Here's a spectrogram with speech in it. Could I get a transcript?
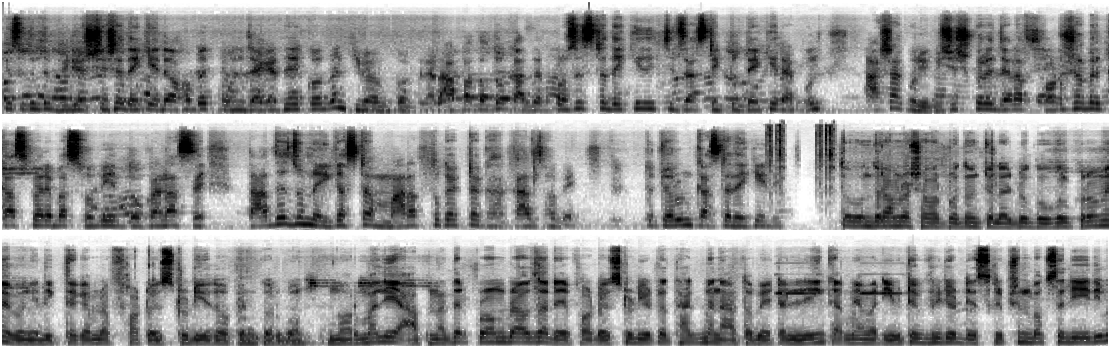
কিছু কিন্তু ভিডিও শেষে দেখিয়ে দেওয়া হবে কোন জায়গা থেকে করবেন কীভাবে করবেন। আর আপাতত কাজের প্রসেসটা দেখিয়ে দিচ্ছি জাস্ট একটু দেখে রাখুন। আশা করি বিশেষ করে যারা ফটোশপের কাজ করে বা ছবির দোকান আছে, তাদের জন্য এই কাজটা মারাত্মক একটা কাজ হবে। তো চলুন কাজটা দেখিয়ে দিচ্ছি তো বন্ধুরা, আমরা সবার প্রথম চলে আসব গুগল ক্রোমে এবং এদিক থেকে আমরা ফটো স্টুডিওতে ওপেন করব। নর্মালি আপনাদের ক্রোম ব্রাউজারে ফটো স্টুডিওটা থাকবে না, তবে এটার লিঙ্ক আমি আমার ইউটিউব ভিডিও ডেসক্রিপশন বক্সে দিয়ে দিব।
